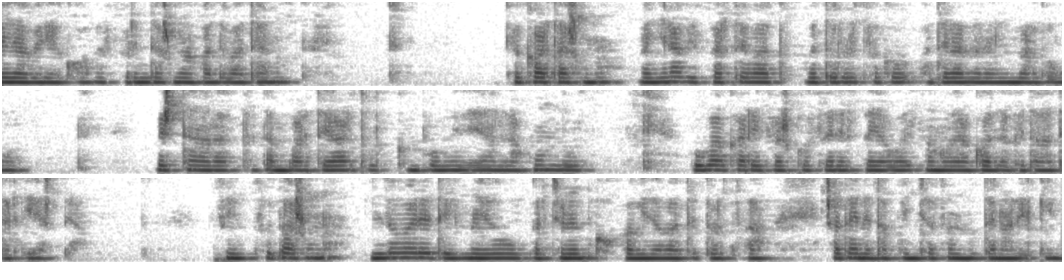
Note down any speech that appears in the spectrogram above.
baina berekoa, ez berdintasunak alde batean utez. Elkartasuna, gainera gizarte bat beto lortzeko batera lan egin behar dugu. Beste araztetan parte hartuz, konpomidean lagunduz, gu bakarrik asko zer ez da izango dako aldaketa bat erdiestea zintzotasuna, ildo beretik nahi dugu pertsonen jokabide bat etortza esaten eta pentsatzen dutenarekin.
